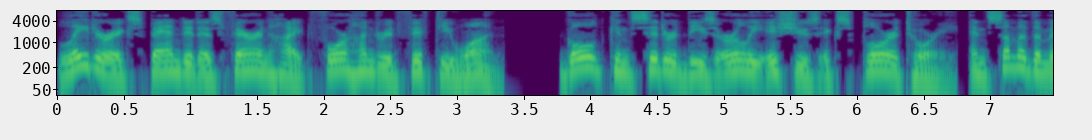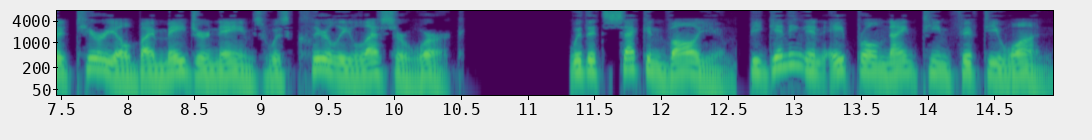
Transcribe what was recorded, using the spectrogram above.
later expanded as Fahrenheit 451. Gold considered these early issues exploratory, and some of the material by major names was clearly lesser work. With its second volume, beginning in April 1951,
